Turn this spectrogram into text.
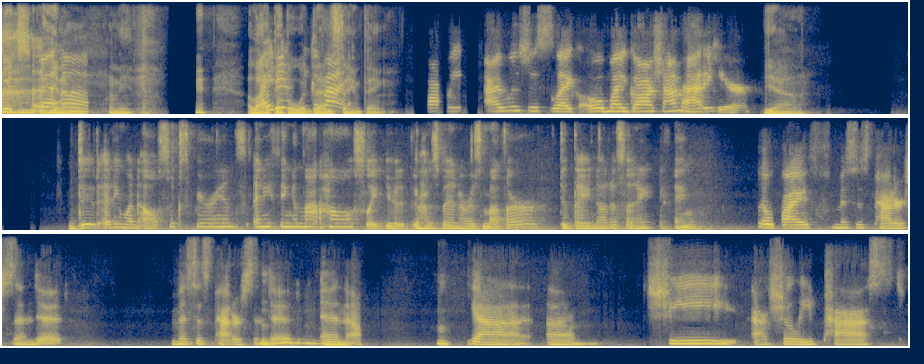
Which, you know, I mean, a lot I of people would have done the about- same thing. Bobby, I was just like, oh my gosh, I'm out of here. Yeah. Did anyone else experience anything in that house? Like your, your husband or his mother? Did they notice anything? The wife, Mrs. Patterson, did. Mrs. Patterson did. Mm. And um, Hmm. yeah, um, she actually passed,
